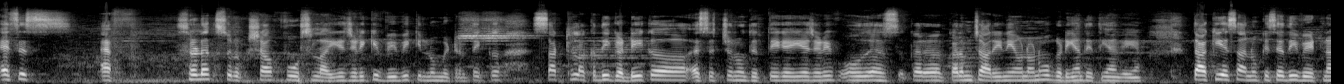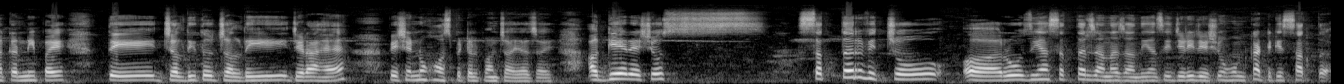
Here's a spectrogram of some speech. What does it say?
ਐਸਐਸਐਫ ਸੜਕ ਸੁਰੱਖਿਆ ਫੋਰਸ ਲਾਈ ਹੈ ਜਿਹੜੀ ਕਿ 20 ਕਿਲੋਮੀਟਰ ਤੇ ਇੱਕ 60 ਲੱਖ ਦੀ ਗੱਡੀ ਇੱਕ ਐਸਐਚਓ ਨੂੰ ਦਿੱਤੀ ਗਈ ਹੈ ਜਿਹੜੇ ਉਹ ਸ- ਕਰ- ਕਰਮਚਾਰੀ ਨੇ ਉਹਨਾਂ ਨੂੰ ਉਹ ਗੱਡੀਆਂ ਦਿੱਤੀਆਂ ਗਈਆਂ ਤਾਂ ਕਿ ਇਹ ਸਾਨੂੰ ਕਿਸੇ ਦੀ ਵੇਟ ਨਾ ਕਰਨੀ ਪਏ ਤੇ ਜਲਦੀ ਤੋਂ ਜਲਦੀ ਜਿਹੜਾ ਹੈ ਪੇਸ਼ੈਂਟ ਨੂੰ ਹਸਪੀਟਲ ਪਹੁੰਚਾਇਆ ਜਾਏ। ਅੱਗੇ ਰੇਸ਼ੋ 70 ਵਿੱਚੋਂ ਅ, ਰੋਜ਼ ਦੀਆਂ 70 ਜਾਣਾ ਜਾਂਦੀਆਂ ਸੀ ਜਿਹੜੀ ਰੇਸ਼ੋ ਹੁਣ ਘਟ ਕੇ 7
